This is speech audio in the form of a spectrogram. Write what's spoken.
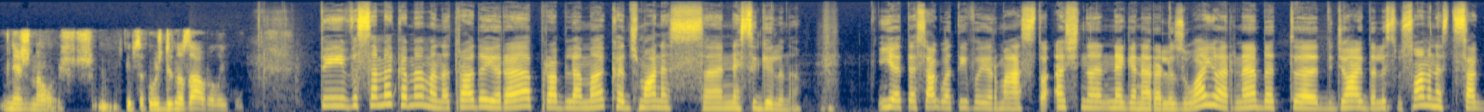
nežinau, iš, kaip sakau, iš dinozaurų laikų. Tai visame kame, man atrodo, yra problema, kad žmonės nesigilina. Jie tiesiog va taip va ir masto. Aš ne, negeneralizuoju, ar ne, bet didžioji dalis visuomenės tiesiog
